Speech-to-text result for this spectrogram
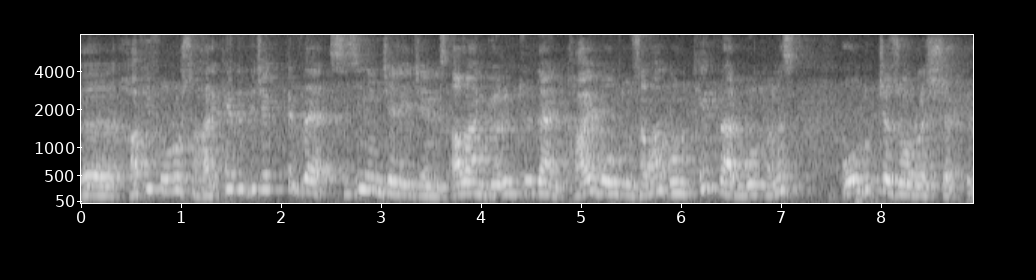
e, hafif olursa hareket edecektir ve sizin inceleyeceğiniz alan görüntüden kaybolduğu zaman onu tekrar bulmanız oldukça zorlaşacaktır.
